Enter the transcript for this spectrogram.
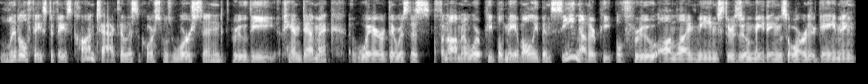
little face to face contact. And this, of course, was worsened through the pandemic, where there was this phenomenon where people may have only been seeing other people through online means, through Zoom meetings or their gaming.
